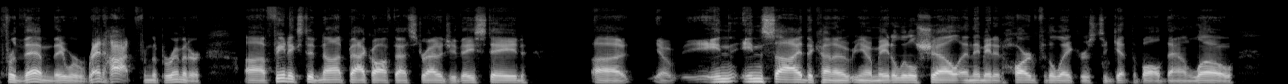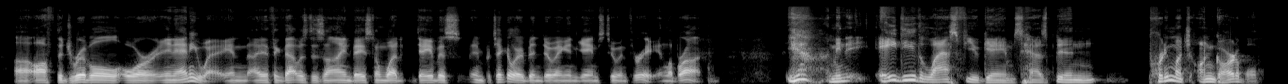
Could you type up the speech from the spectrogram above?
for them, they were red hot from the perimeter. Uh, Phoenix did not back off that strategy. They stayed, uh, you know, in inside the kind of you know made a little shell, and they made it hard for the Lakers to get the ball down low. Uh, off the dribble or in any way. And I think that was designed based on what Davis in particular had been doing in games two and three and LeBron. Yeah. I mean, AD the last few games has been pretty much unguardable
